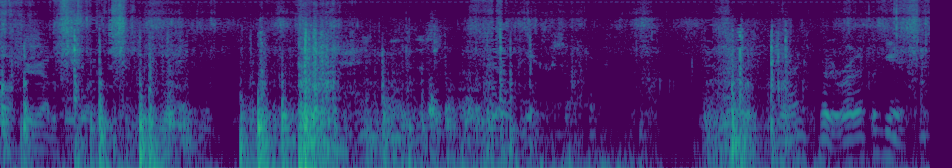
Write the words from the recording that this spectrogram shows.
off here out of the way. Okay, put it right up against it.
